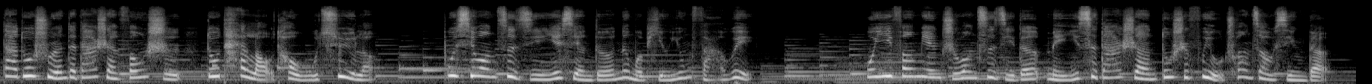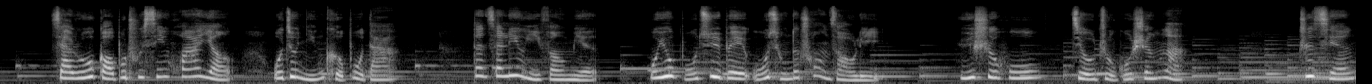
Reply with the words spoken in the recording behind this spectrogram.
大多数人的搭讪方式都太老套无趣了，不希望自己也显得那么平庸乏味。我一方面指望自己的每一次搭讪都是富有创造性的，假如搞不出新花样。我就宁可不搭，但在另一方面，我又不具备无穷的创造力，于是乎就住孤生啦。之前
